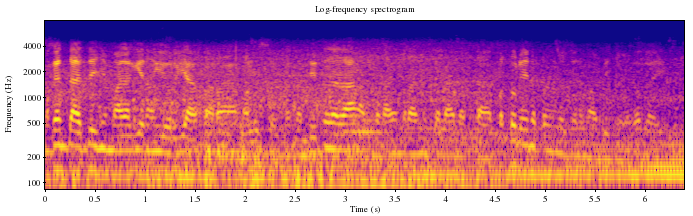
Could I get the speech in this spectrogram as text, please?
maganda din yung malagyan ng urea para malusog. Nandito na lang at maraming maraming salamat sa patuloy na panonood ng mga video. Bye bye.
